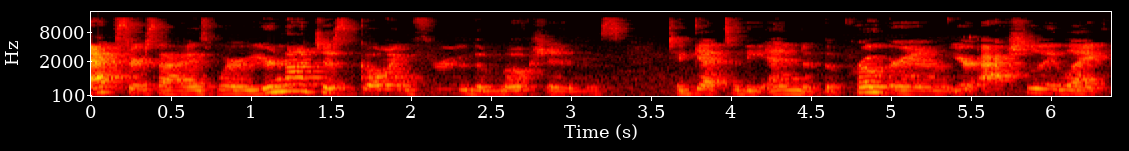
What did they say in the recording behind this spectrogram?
exercise where you're not just going through the motions to get to the end of the program. You're actually like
